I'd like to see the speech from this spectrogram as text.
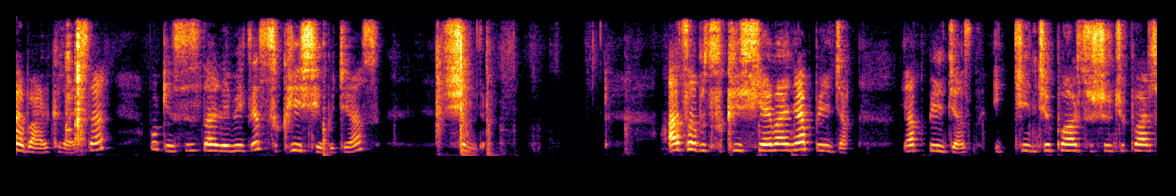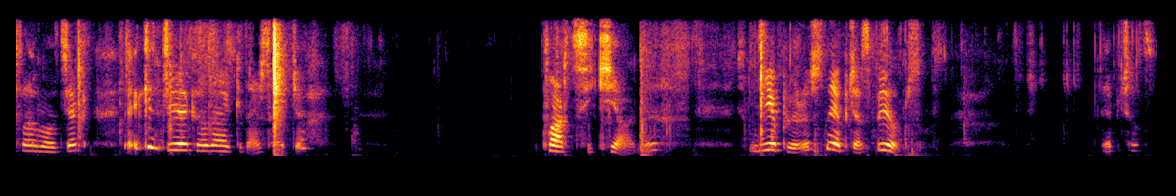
Merhaba arkadaşlar. Bugün sizlerle birlikte iş yapacağız. Şimdi. Ata bu işi hemen yapmayacak. Yapmayacağız. İkinci part, üçüncü part falan olacak. İkinciye kadar gider sadece. Part 2 yani. Şimdi yapıyoruz. Ne yapacağız biliyor musunuz? Ne yapacağız?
